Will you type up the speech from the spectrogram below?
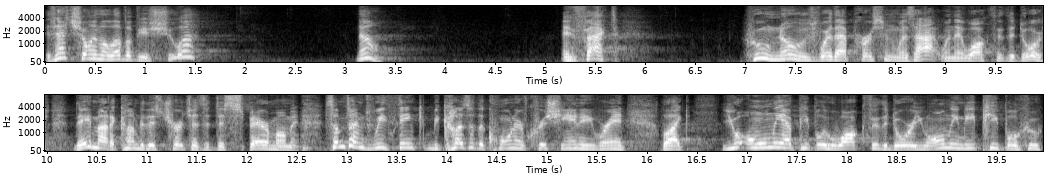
Is that showing the love of Yeshua? No. In fact, who knows where that person was at when they walked through the doors? They might have come to this church as a despair moment. Sometimes we think because of the corner of Christianity we're in, like you only have people who walk through the door, you only meet people who,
